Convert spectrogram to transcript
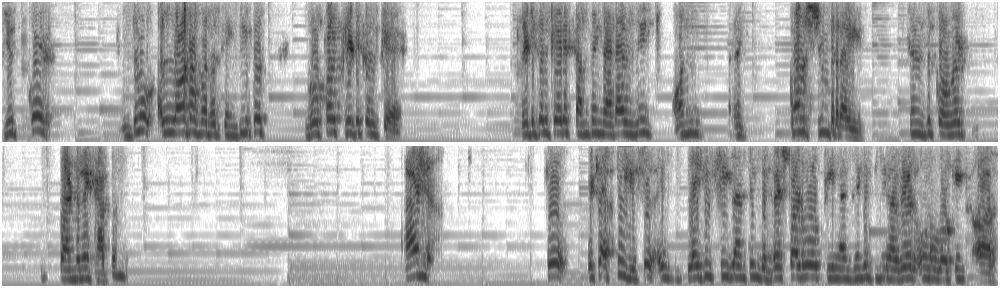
You could do a lot of other things. You could go for critical care. Critical care is something that has been on a constant rise since the COVID pandemic happened. And yeah. so it's up to you. So like in freelancing, the best part about freelancing is you have your own working hours.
